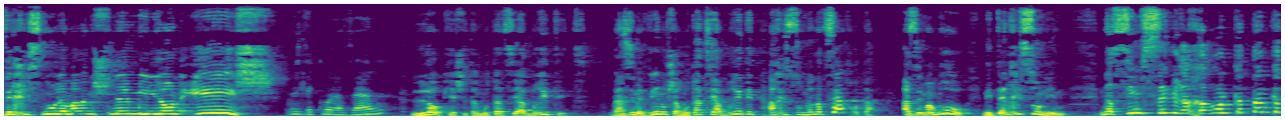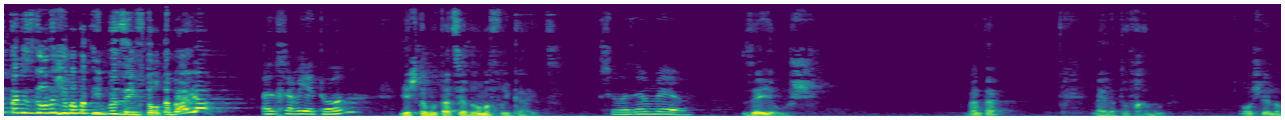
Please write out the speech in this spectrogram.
וחיסנו למעלה משני מיליון איש! וזה כבר עזר? לא, כי יש את המוטציה הבריטית. ואז הם הבינו שהמוטציה הבריטית, החיסון מנצח אותה. אז הם אמרו, ניתן חיסונים, נשים סגר אחרון קטן קטן לסגור אנשים בבתים, וזה יפתור את הבעיה. עכשיו יהיה טוב? יש את המוטציה הדרום-אפריקאית. שמה זה אומר? זה ייאוש. הבנת? לילה טוב חמוד. או שלא.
